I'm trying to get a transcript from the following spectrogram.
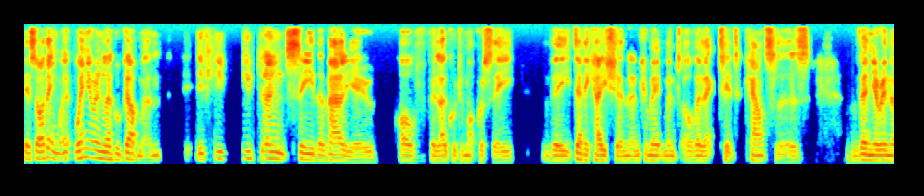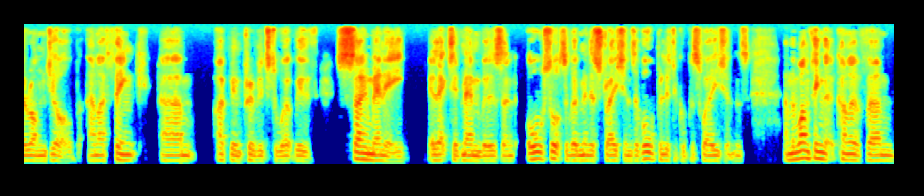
Yeah, so I think when you're in local government, if you, you don't see the value of the local democracy the dedication and commitment of elected councillors, then you're in the wrong job. And I think um, I've been privileged to work with so many elected members and all sorts of administrations of all political persuasions. And the one thing that kind of um,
